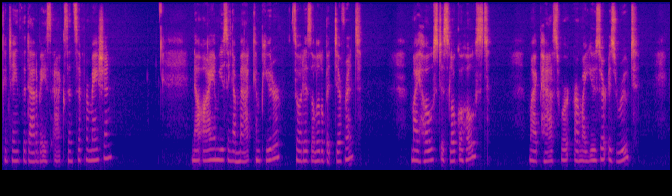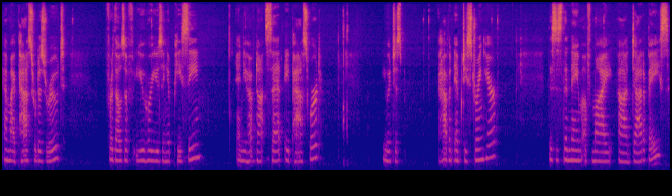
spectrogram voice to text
contains the database access information. Now I am using a Mac computer, so it is a little bit different. My host is localhost. My password or my user is root, and my password is root. For those of you who are using a PC, and you have not set a password, you would just have an empty string here. This is the name of my uh, database,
